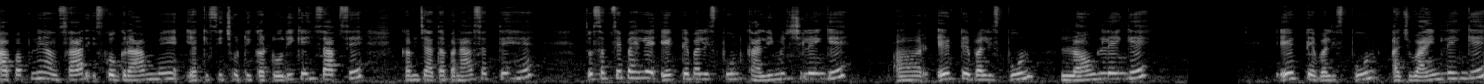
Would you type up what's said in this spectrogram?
आप अपने अनुसार इसको ग्राम में या किसी छोटी कटोरी के हिसाब से कम ज़्यादा बना सकते हैं। तो सबसे पहले एक टेबल स्पून काली मिर्च लेंगे और एक टेबल स्पून लौंग लेंगे। एक टेबल स्पून अजवाइन लेंगे।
